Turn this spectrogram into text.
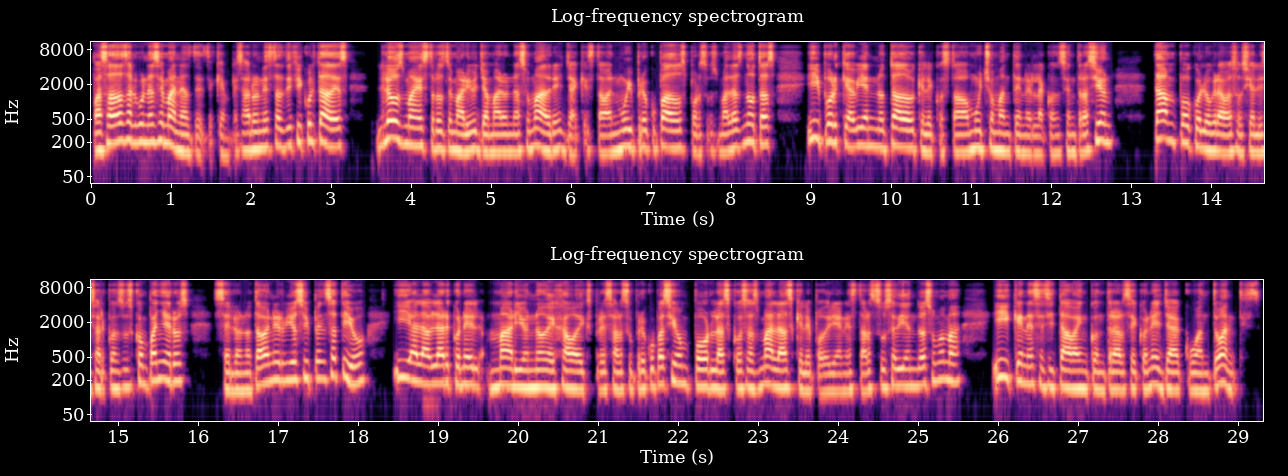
Pasadas algunas semanas desde que empezaron estas dificultades, los maestros de Mario llamaron a su madre ya que estaban muy preocupados por sus malas notas y porque habían notado que le costaba mucho mantener la concentración, tampoco lograba socializar con sus compañeros, se lo notaba nervioso y pensativo y al hablar con él Mario no dejaba de expresar su preocupación por las cosas malas que le podrían estar sucediendo a su mamá y que necesitaba encontrarse con ella cuanto antes.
